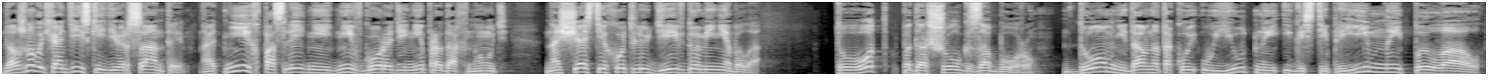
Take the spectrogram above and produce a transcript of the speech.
Должно быть хантийские диверсанты. От них последние дни в городе не продохнуть. На счастье, хоть людей в доме не было». Тот подошел к забору. Дом, недавно такой уютный и гостеприимный, пылал,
